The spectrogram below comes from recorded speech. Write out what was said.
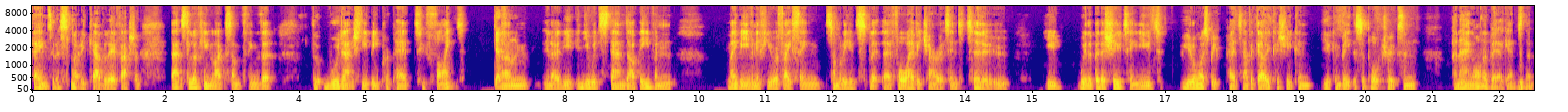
games in a slightly cavalier fashion. That's looking like something that that would actually be prepared to fight. Definitely. Um, you know, you, you would stand up even maybe even if you were facing somebody who'd split their four heavy chariots into two, you with a bit of shooting, you'd you'd almost be prepared to have a go because you can you can beat the support troops and and hang on a bit against them.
